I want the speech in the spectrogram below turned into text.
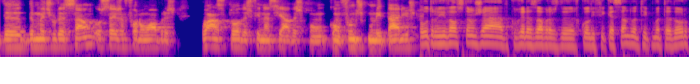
de, de majoração, ou seja, foram obras quase todas financiadas com, com fundos comunitários. A outro nível estão já a decorrer as obras de requalificação do antigo Matadouro.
